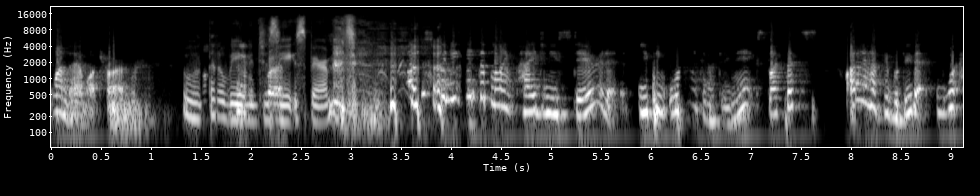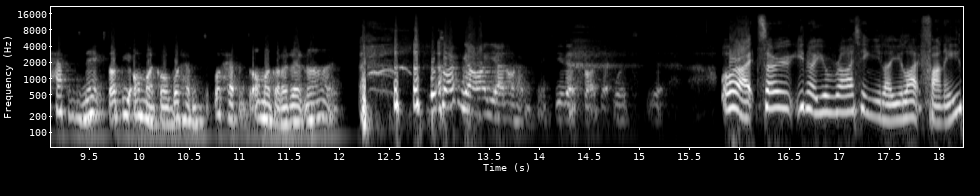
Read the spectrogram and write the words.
one day I might try it. That'll be an interesting experiment. just, when you hit the blank page and you stare at it, you think, "What am I going to do next?" Like that's I don't know how people do that. What happens next? I'd be, oh my god, what happens? What happens? Oh my god, I don't know. so I can go, oh yeah, I know what happens next. Yeah, that's right, that works. Yeah. All right, so you know you're writing. You know you like funny.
